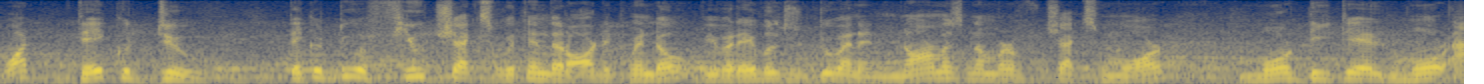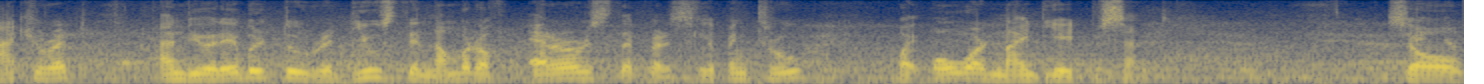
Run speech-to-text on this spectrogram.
What they could do, they could do a few checks within their audit window. We were able to do an enormous number of checks more, more detailed, more accurate, and we were able to reduce the number of errors that were slipping through by over 98%. So,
